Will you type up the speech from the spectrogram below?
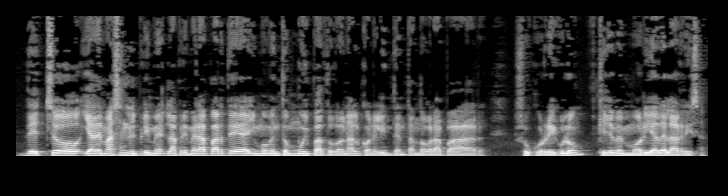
De hecho, y además en el primer, la primera parte hay un momento muy pato Donald con él intentando grapar su currículum, que yo me moría de la risa.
